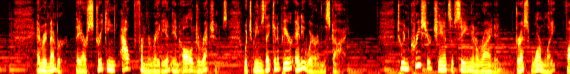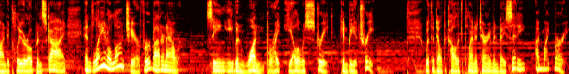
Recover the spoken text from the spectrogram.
And remember, they are streaking out from the radiant in all directions, which means they can appear anywhere in the sky. To increase your chance of seeing an Orionid, dress warmly, find a clear open sky, and lay in a lawn chair for about an hour. Seeing even one bright yellowish streak can be a treat. With the Delta College Planetarium in Bay City, I'm Mike Murray.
